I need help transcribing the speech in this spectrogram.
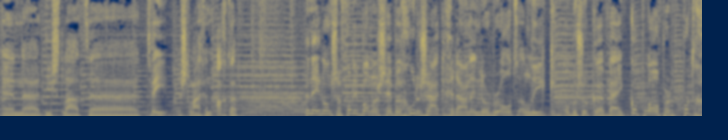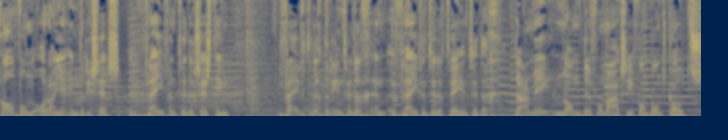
en die slaat twee slagen achter. De Nederlandse volleyballers hebben goede zaken gedaan in de World League. Op bezoek bij koploper Portugal won Oranje in drie sets 25-16, 25-23 en 25-22. Daarmee nam de formatie van bondscoach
